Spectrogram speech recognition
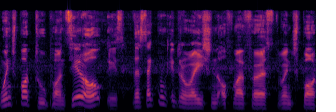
WinchBot 2.0 is the second iteration of my first WinchBot.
